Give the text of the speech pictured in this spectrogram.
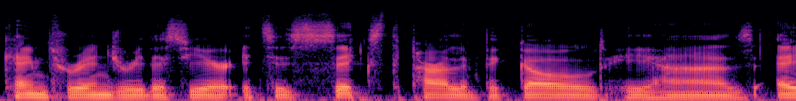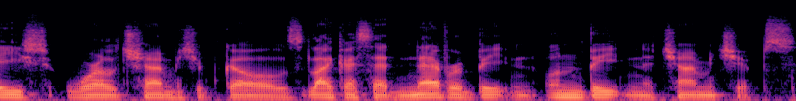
came through injury this year. It's his sixth Paralympic gold. He has eight World Championship goals. Like I said, never beaten, unbeaten at championships,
